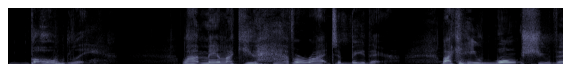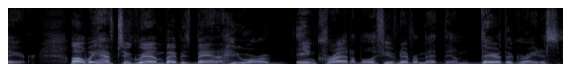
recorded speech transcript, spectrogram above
boldly. Like, man, like you have a right to be there. Like he wants you there. Uh, we have two grandbabies, man, who are incredible. If you've never met them, they're the greatest.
